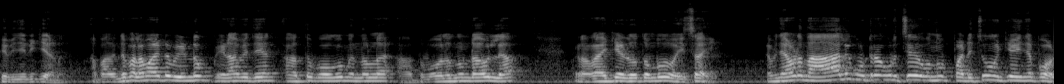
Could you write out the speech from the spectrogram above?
തിരിഞ്ഞിരിക്കുകയാണ്. അപ്പോൾ അതിന്റെ ഫലമായിട്ട് വീണ്ടും വീണ വിജയൻ അകത്ത് പോകും എന്നുള്ള അകത്ത് പോലൊന്നും ഉണ്ടാവില്ല. പിണറായിക്ക് എഴുപത്തൊമ്പത് വയസ്സായി. അപ്പം ഞാൻ ഇവിടെ നാല് കൂട്ടരെ കുറിച്ച് ഒന്ന് പഠിച്ചു നോക്കി കഴിഞ്ഞപ്പോൾ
